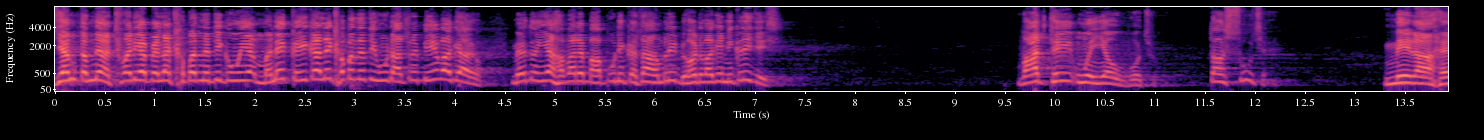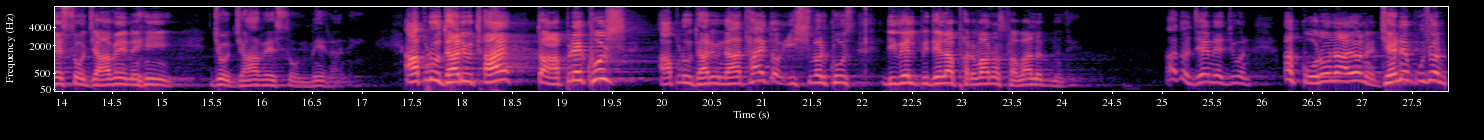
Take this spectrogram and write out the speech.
જેમ તમને અઠવાડિયા પહેલાં ખબર નથી કે હું અહીંયા મને ગઈકાલે ખબર નથી. હું રાત્રે બે વાગે આવ્યો. મેં તો અહીંયા સવારે બાપુની કથા સાંભળી દોઢ વાગે નીકળી જઈશ. વાત થઈ હું અહીંયા ઊભો છું. તો આ શું છે? મેરા હૈ સો જાવે નહીં જો જાવે સો મેરા નહીં. આપણું ધાર્યું થાય તો આપણે ખુશ આપણું ધાર્યું ના થાય તો ઈશ્વર ખુશ. દિવેલ પીધેલા ફરવાનો સવાલ જ નથી. હા તો જેને જુઓ ને, આ કોરોના આવ્યો ને જેને પૂછો ને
